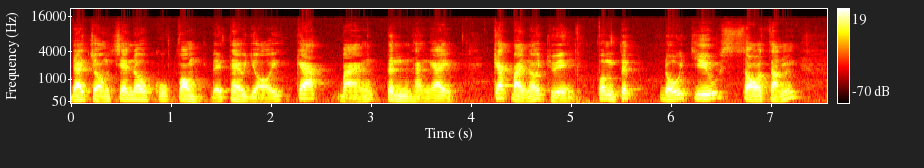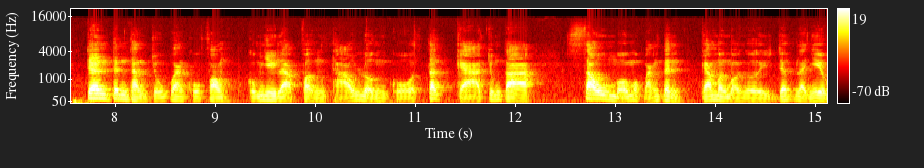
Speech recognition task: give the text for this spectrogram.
đã chọn channel của Phong để theo dõi các bản tin hàng ngày, các bài nói chuyện, phân tích, đối chiếu, so sánh trên tinh thần chủ quan của Phong cũng như là phần thảo luận của tất cả chúng ta sau mỗi một bản tin. Cảm ơn mọi người rất là nhiều.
